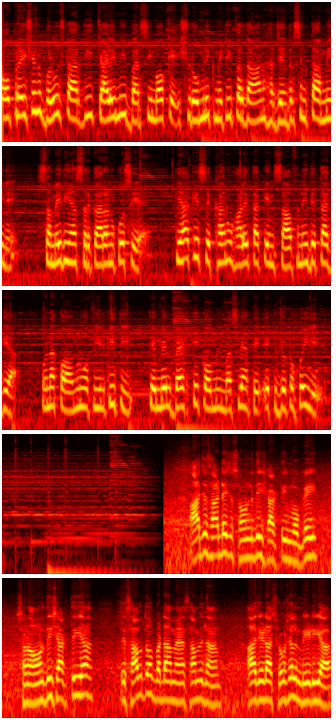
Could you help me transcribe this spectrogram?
ਆਪਰੇਸ਼ਨ ਬਲੂ ਸਟਾਰ ਦੀ 40ਵੀਂ ਬਰਸੀ ਮੌਕੇ ਸ਼੍ਰੋਮਣੀ ਕਮੇਟੀ ਪ੍ਰਧਾਨ ਹਰਜਿੰਦਰ ਸਿੰਘ ਧਾਮੀ ਨੇ ਸਮੇਂ ਦੀਆਂ ਸਰਕਾਰਾਂ ਨੂੰ ਕੋਸਿਆ ਕਿਹਾ ਕਿ ਸਿੱਖਾਂ ਨੂੰ ਹਾਲੇ ਤੱਕ ਇਨਸਾਫ ਨਹੀਂ ਦਿੱਤਾ ਗਿਆ। ਉਹਨਾਂ ਕੌਮ ਨੂੰ ਅਪੀਲ ਕੀਤੀ ਕਿ ਮਿਲ ਬੈਠ ਕੇ ਕੌਮੀ ਮਸਲਿਆਂ ਤੇ ਇਕਜੁੱਟ ਹੋਈਏ। ਅੱਜ ਸਾਡੇ 'ਚ ਸੁਣਨ ਦੀ ਸ਼ਕਤੀ ਮੁੱਕ ਗਈ, ਸੁਣਾਉਣ ਦੀ ਸ਼ਕਤੀ ਆ ਤੇ ਸਭ ਤੋਂ ਵੱਡਾ ਮੈਂ ਸਮਝਦਾ ਆ ਜਿਹੜਾ ਸੋਸ਼ਲ ਮੀਡੀਆ,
